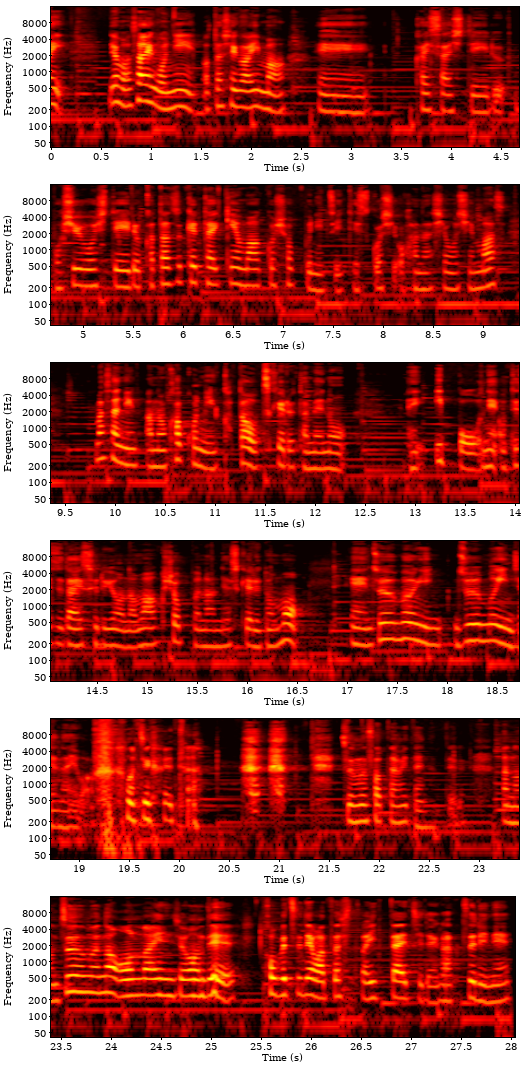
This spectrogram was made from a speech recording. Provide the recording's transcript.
はい。では最後に私が今、えー、開催している募集をしている片付け体験ワークショップについて少しお話をします。まさにあの過去に型をつけるためのえ一歩をねお手伝いするようなワークショップなんですけれども、えー、ズームインズームインじゃないわ。間違えた。ズームサタみたいになってる。あのズームのオンライン上で個別で私と1対1でがっつりね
